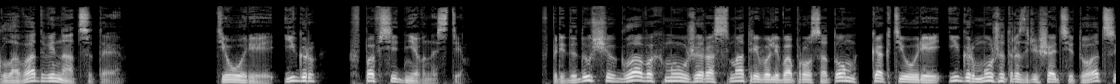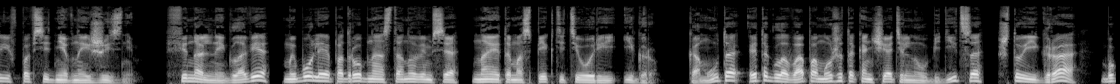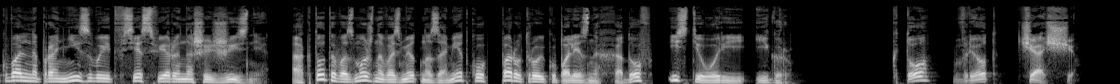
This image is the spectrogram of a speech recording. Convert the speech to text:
Глава 12. Теория игр в повседневности. В предыдущих главах мы уже рассматривали вопрос о том, как теория игр может разрешать ситуации в повседневной жизни. В финальной главе мы более подробно остановимся на этом аспекте теории игр. Кому-то эта глава поможет окончательно убедиться, что игра буквально пронизывает все сферы нашей жизни – а кто-то, возможно, возьмет на заметку пару-тройку полезных ходов из теории игр. Кто врет чаще?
